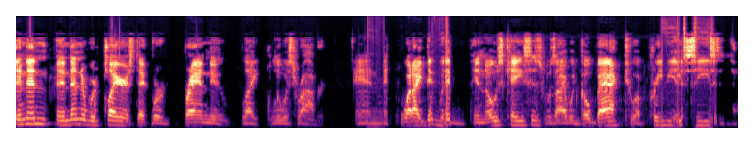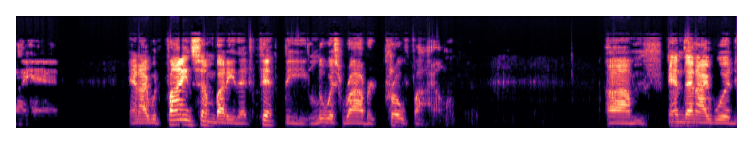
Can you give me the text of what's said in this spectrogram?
and then and then there were players that were brand new, like Luis Robert. And what I did with in those cases was I would go back to a previous season that I had, and I would find somebody that fit the Luis Robert profile. Um, and then I would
